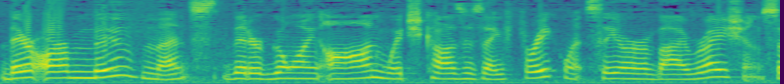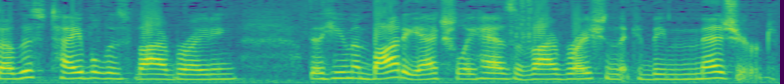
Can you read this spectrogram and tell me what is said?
there are movements that are going on which causes a frequency or a vibration. So this table is vibrating. The human body actually has a vibration that can be measured.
